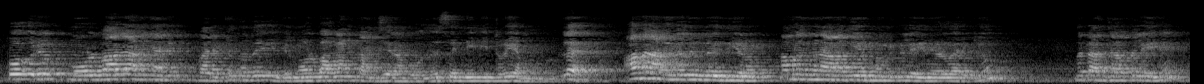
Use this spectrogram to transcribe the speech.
ഇപ്പോൾ ഒരു മോൾ ഭാഗമാണ് ഞാൻ വരയ്ക്കുന്നത്. എങ്കിൽ മോൾ ഭാഗമാണ് കാണിച്ചു തരാൻ പോകുന്നത്. സെന്റിമീറ്റർ എം അല്ലേ? അതാണെങ്കിൽ നിങ്ങൾ എന്ത് ചെയ്യണം? നമ്മൾ ഇങ്ങനെ ആദ്യം എം എമ്മിന്റെ ലൈനുകൾ വരയ്ക്കും. എന്നിട്ട് അഞ്ചാമത്തെ ലൈന്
